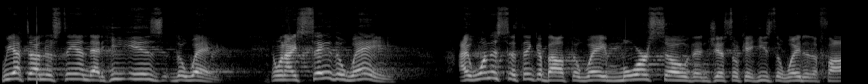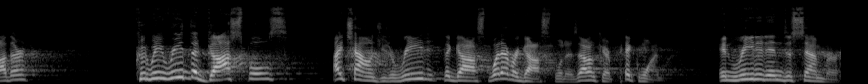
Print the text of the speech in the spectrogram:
We have to understand that He is the way. And when I say the way, I want us to think about the way more so than just, okay, he's the way to the Father. Could we read the Gospels? I challenge you to read the Gospel, whatever Gospel it is, I don't care, pick one, and read it in December.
